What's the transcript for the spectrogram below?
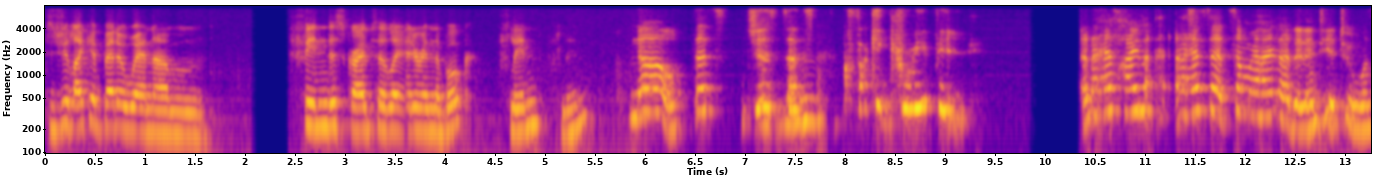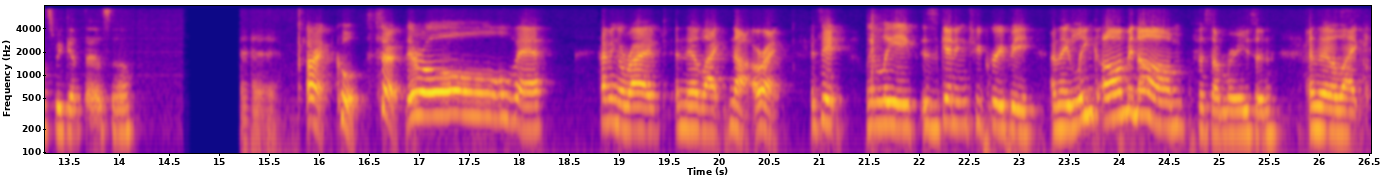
Did you like it better when um Finn describes her later in the book? Flynn? Flynn? No, that's just that's fucking creepy. And I have highlight, I have that somewhere highlighted in tier two once we get there. So Uh, all right, cool. So they're all there, having arrived, and they're like, "Nah, all right, that's it. We're gonna leave. This is getting too creepy." And they link arm in arm for some reason, and they're like,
